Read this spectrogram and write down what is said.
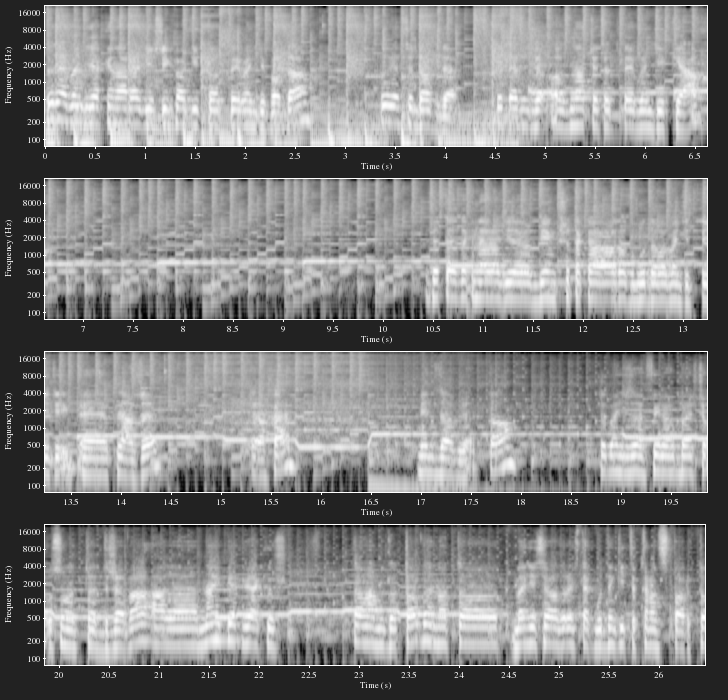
Tutaj będzie jak na razie, jeśli chodzi, to tutaj będzie woda. Tu jeszcze dobrze. Tu też oznacza, że tutaj będzie piach. Że to jest jak na razie większa taka rozbudowa będzie tej, e, plaży. Trochę. Więc dobrze, to. Tu będzie za chwilę chyba jeszcze usunąć te drzewa, ale najpierw jak już to mam gotowe, no to będzie trzeba zrobić tak budynki do transportu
